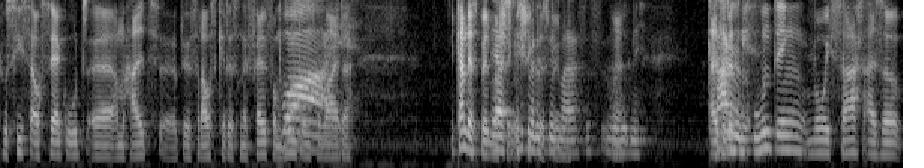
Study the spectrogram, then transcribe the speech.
du siehst auch sehr gut äh, am Hals äh, das rausgerissene Fell vom Boah, Hund und so weiter. Ich kann das Bild mal ja, schicken. Ich schicke das Bild mal. Das ist, interessiert ja. mich. Also das ist ein Unding, wo ich sage, also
